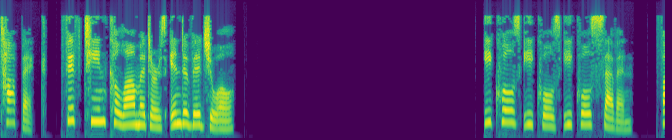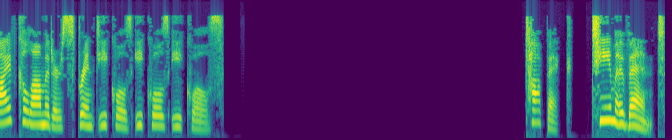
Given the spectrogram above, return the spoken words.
Topic. 15 kilometers individual. Equals equals equals 7 5 kilometers sprint equals equals equals. Topic. Team event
